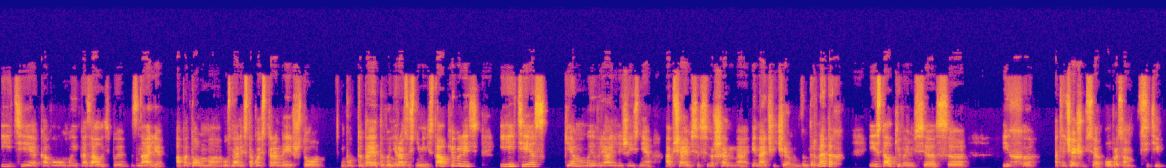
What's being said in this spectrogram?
и те, кого мы, казалось бы, знали, а потом э, узнали с такой стороны, что будто до этого ни разу с ними не сталкивались, и те, с кем мы в реальной жизни общаемся совершенно иначе, чем в интернетах, и сталкиваемся с их э, отличающимся образом в сети.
